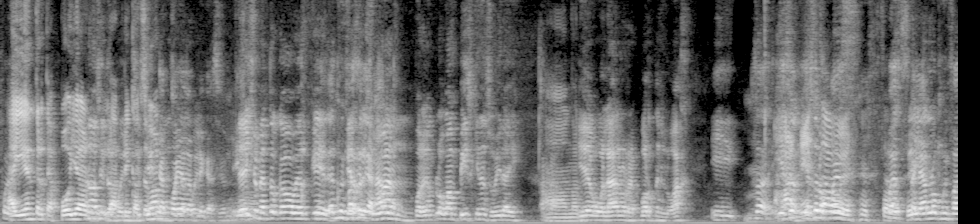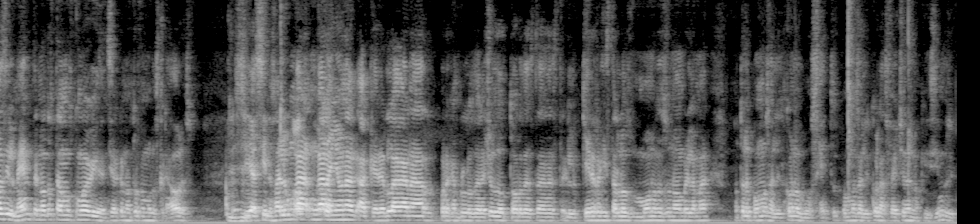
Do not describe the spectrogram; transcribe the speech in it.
Pues- ahí entra, te apoya No, sí te la apoya, sí te aplicación. Apoya la Sí, aplicación. De hecho, me ha tocado ver que, Es muy que fácil ganarle. por ejemplo, One Piece quieren subir ahí. Ah, no. Y de volar lo reporten, lo bajan. Y, o sea, y Ah, eso, y eso neta, lo puedes, güey. O sea, puedes sí. pelearlo muy fácilmente. Nosotros tenemos como evidenciar que nosotros somos los creadores. Ujú. Si, si nos sale un, ga- un garañón a, a quererla ganar, por ejemplo, los derechos de autor de esta, de esta, y lo quiere registrar los monos a su nombre y la madre, nosotros le podemos salir con los bocetos, podemos salir con las fechas de lo que hicimos. Y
